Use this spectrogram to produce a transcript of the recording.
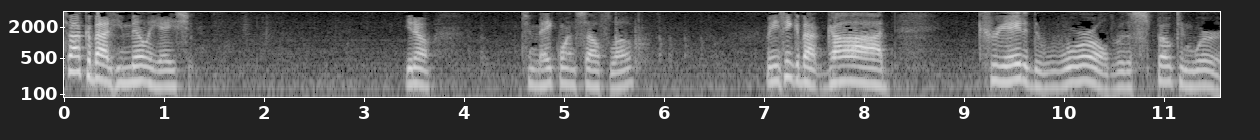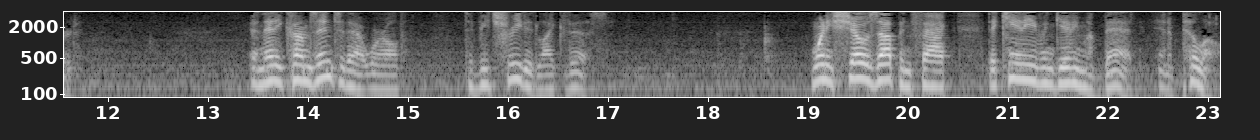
Talk about humiliation. You know, to make oneself low. When you think about God created the world with a spoken word. And then he comes into that world to be treated like this. When he shows up, in fact, they can't even give him a bed and a pillow.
